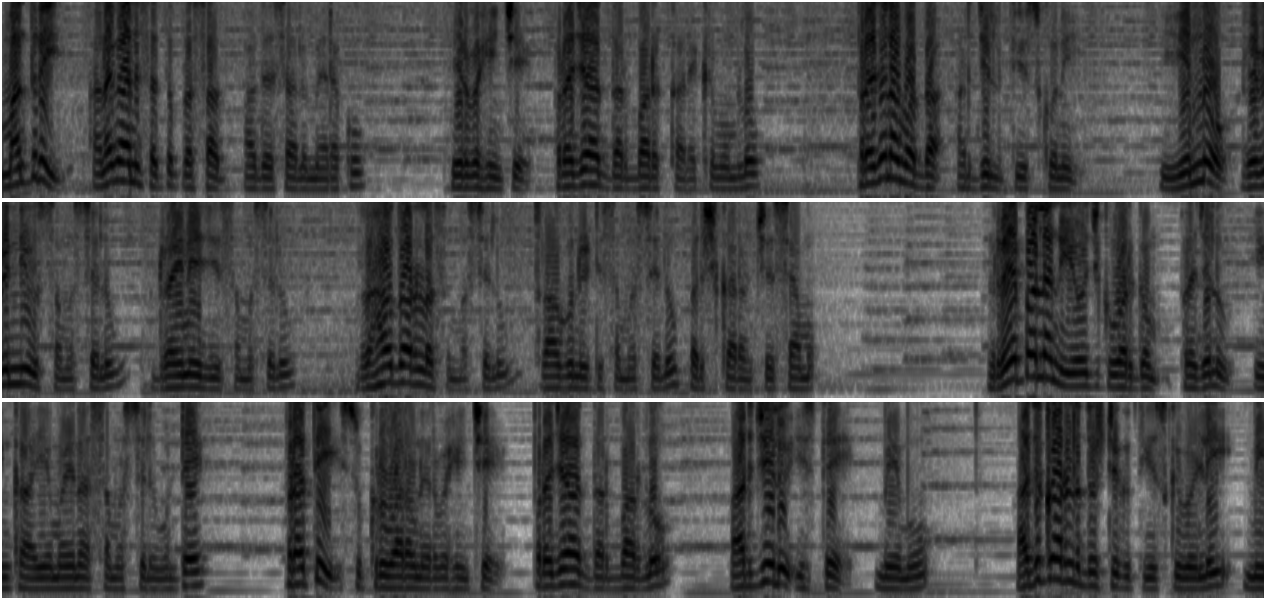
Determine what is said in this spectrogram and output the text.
మంత్రి అనగాని సత్యప్రసాద్ ఆదేశాల మేరకు నిర్వహించే ప్రజా దర్బార్ కార్యక్రమంలో ప్రజల వద్ద అర్జీలు తీసుకొని ఎన్నో రెవెన్యూ సమస్యలు డ్రైనేజీ సమస్యలు రహదారుల సమస్యలు త్రాగునీటి సమస్యలు పరిష్కారం చేశాము. రేపల్ల నియోజకవర్గం ప్రజలు ఇంకా ఏమైనా సమస్యలు ఉంటే ప్రతి శుక్రవారం నిర్వహించే ప్రజా దర్బార్లో అర్జీలు ఇస్తే మేము అధికారుల దృష్టికి తీసుకువెళ్ళి మీ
